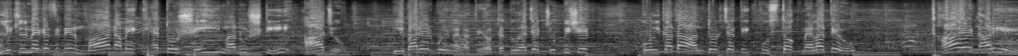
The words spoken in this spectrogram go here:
লিটল ম্যাগাজিনের মা নামে খ্যাত সেই মানুষটি আজও এবারের বইমেলাতে, অর্থাৎ দু হাজার চব্বিশের কলকাতা আন্তর্জাতিক পুস্তক মেলাতেও ঠায় দাঁড়িয়ে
